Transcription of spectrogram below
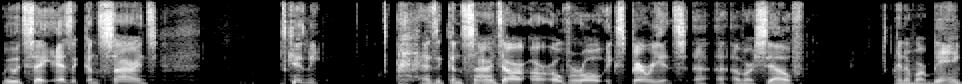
we would say as it concerns, excuse me, as it concerns our, our overall experience uh, uh of ourself and of our being,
